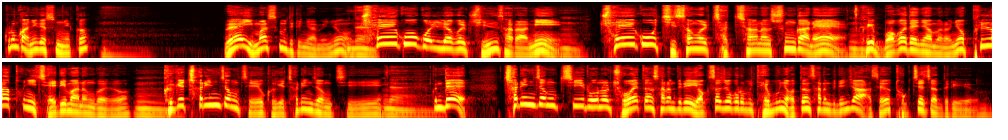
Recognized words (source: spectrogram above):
그런 거 아니겠습니까? 왜이 말씀을 드리냐면요. 네. 최고 권력을 쥔 사람이 음. 최고 지성을 자처하는 순간에 그게 뭐가 되냐면요. 플라톤이 재림하는 거예요. 음. 그게 철인 정치예요. 그게 철인 정치. 네. 근데 철인 정치론을 좋아했던 사람들이 역사적으로 보면 대부분이 어떤 사람들인지 아세요? 독재자들이에요.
